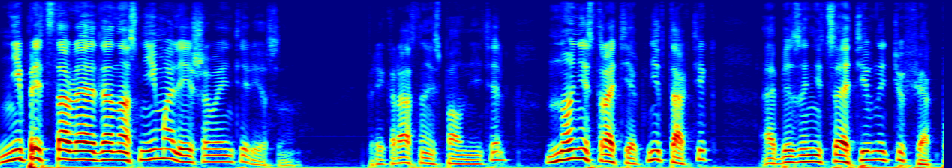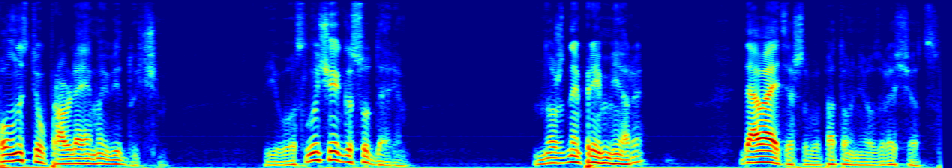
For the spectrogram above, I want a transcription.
Не представляет для нас ни малейшего интереса. Прекрасный исполнитель, но не стратег, не тактик, а безинициативный тюфяк, полностью управляемый ведущим. В его случае государем. Нужны примеры. Давайте, чтобы потом не возвращаться.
